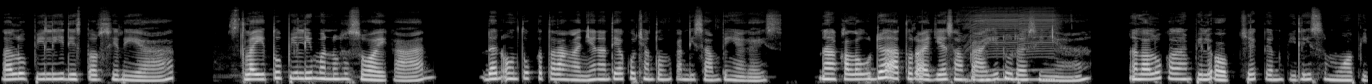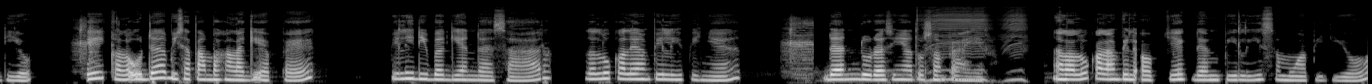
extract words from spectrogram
lalu pilih distorsi riak. Setelah itu pilih menu sesuaikan. Dan untuk keterangannya nanti aku cantumkan di samping ya guys. Nah kalau udah atur aja sampai akhir durasinya. Nah lalu kalian pilih objek dan pilih semua video. Oke, kalau udah bisa tambahkan lagi efek. Pilih di bagian dasar, lalu kalian pilih vignette dan durasinya tuh sampai akhir. Nah, lalu kalian pilih objek dan pilih semua video.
